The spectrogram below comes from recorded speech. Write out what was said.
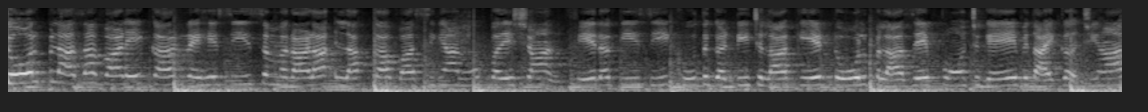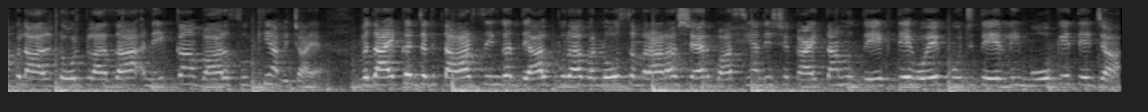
ਟੋਲ ਪਲਾਜ਼ਾ ਵਾਲੇ ਕਰ ਰਹੇ ਸੀ ਸਮਰਾਲਾ ਇਲਾਕਾ ਵਾਸੀਆਂ ਨੂੰ ਪਰੇਸ਼ਾਨ। ਫੇਰ ਕੀ ਸੀ? ਖੁਦ ਗੱਡੀ ਚਲਾ ਕੇ ਟੋਲ ਪਲਾਜ਼ੇ ਪਹੁੰਚ ਗਏ ਵਿਧਾਇਕ। ਜੀ ਹਾਂ, ਕੁਲਾਲ, ਟੋਲ ਪਲਾਜ਼ਾ ਅਨੇਕਾਂ ਵਾਰ ਸੁਰਖੀਆਂ ਵਿੱਚ ਆਇਆ। ਵਿਧਾਇਕ ਜਗਤਾਰ ਸਿੰਘ ਦਿਆਲਪੁਰਾ ਵੱਲੋਂ ਸਮਰਾਲਾ ਸ਼ਹਿਰ ਵਾਸੀਆਂ ਦੀ ਸ਼ਿਕਾਇਤਾਂ ਨੂੰ ਦੇਖਦੇ ਹੋਏ ਕੁਝ ਦੇਰ ਲਈ ਮੌਕੇ ਤੇ ਜਾ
